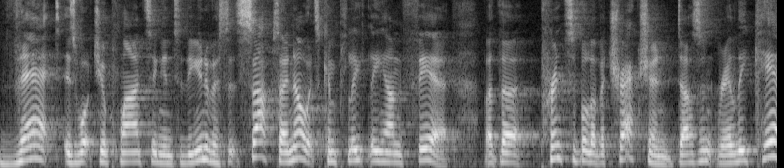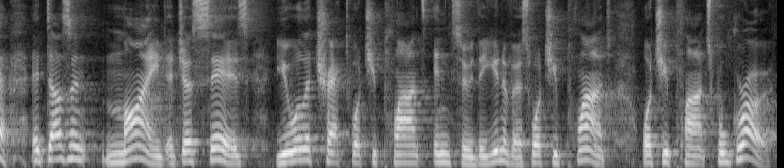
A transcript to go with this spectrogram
That is what you're planting into the universe. It sucks, I know, it's completely unfair, but the principle of attraction doesn't really care. It doesn't mind. It just says you will attract what you plant into the universe. What you plant, what you plant will grow.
